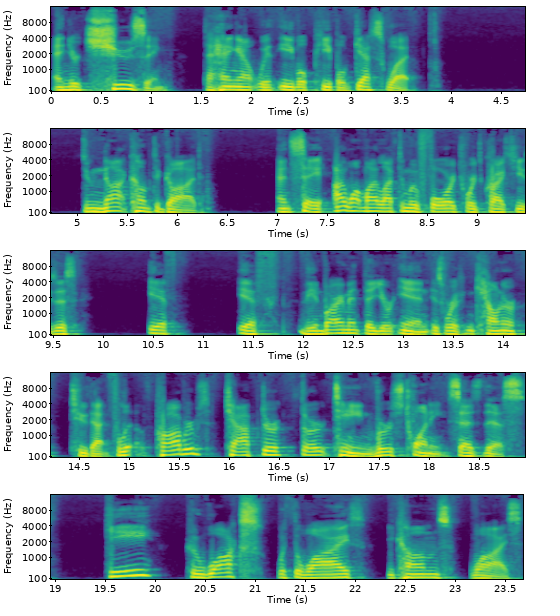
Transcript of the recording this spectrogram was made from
and you're choosing to hang out with evil people, guess what? Do not come to God and say, I want my life to move forward towards Christ Jesus if, if the environment that you're in is working counter to that. Proverbs chapter 13, verse 20 says this He who walks with the wise becomes wise,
